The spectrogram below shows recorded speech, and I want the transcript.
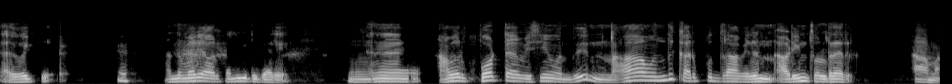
அது ஓகே. அந்த மாதிரி அவர் பண்ணிக்கிட்டு இருக்காரு. அவர் போட்ட விஷயம் வந்து நான் வந்து கருப்பு திராவிடன் அப்படின்னு சொல்றாரு. ஆமா.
